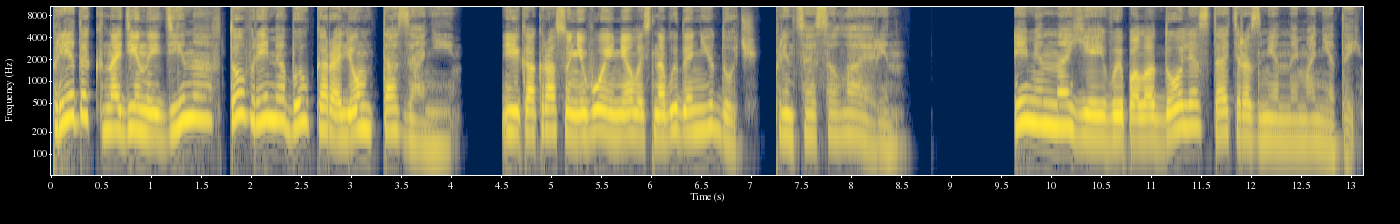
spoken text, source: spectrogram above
Предок Надины Дина в то время был королем Тазании. И как раз у него имелась на выданье дочь, принцесса Лайрин. Именно ей выпала доля стать разменной монетой.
